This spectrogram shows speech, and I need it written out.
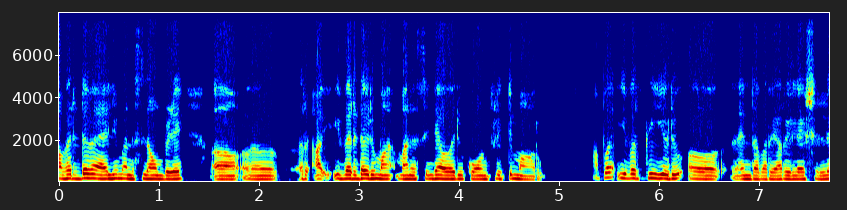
അവരുടെ വാല്യൂ മനസ്സിലാവുമ്പോഴേ ഇവരുടെ ഒരു മനസ്സിന്റെ ആ ഒരു കോൺഫ്ലിക്റ്റ് മാറും. അപ്പൊ ഇവർക്ക് ഈ ഒരു എന്താ പറയാ റിലേഷനിൽ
